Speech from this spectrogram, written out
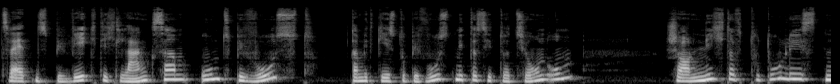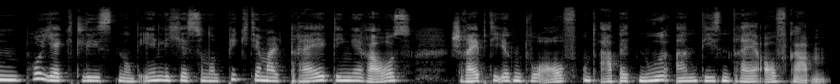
zweitens beweg dich langsam und bewusst, damit gehst du bewusst mit der Situation um, Schau nicht auf To-Do-Listen, Projektlisten und ähnliches, sondern pick dir mal drei Dinge raus, schreib die irgendwo auf und arbeite nur an diesen drei Aufgaben.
